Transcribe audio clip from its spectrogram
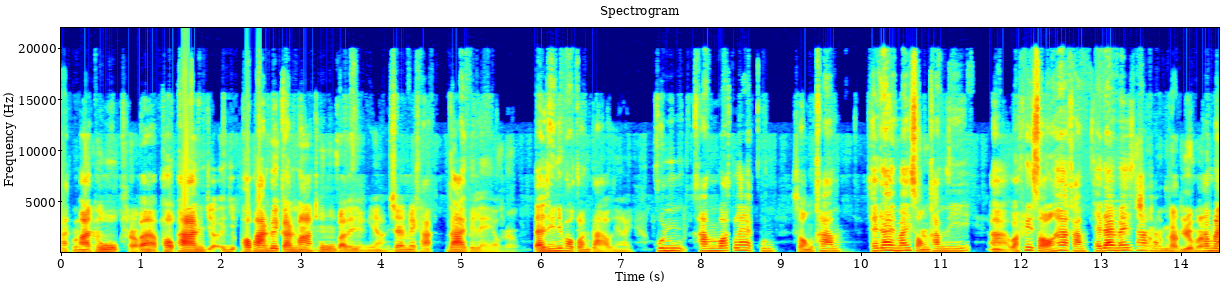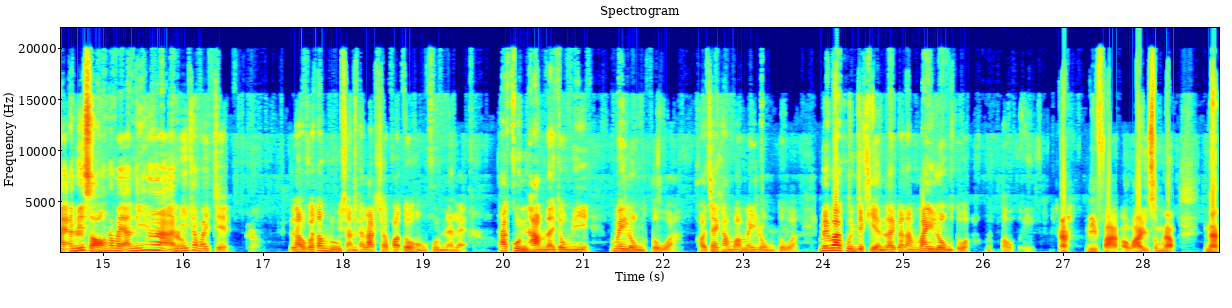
ผัสขนมมานะถูกครับอ่าพอพานพอพานด้วยกันมาอืมถูกอะไรอย่างเงี้ยอืมใช่ไหมคะ ได้ไปแล้วครับแต่ทีนี้พอกรอนเปล่ายังไง คุณคำวรรคแรกคุณสองคำใช้ได้ไหมสองคำนี้อ่าวรรคที่สองห้าคำใช้ได้ไหมห้าช่างคำน้ำหนักเยอะมากทำไมเลยอันนี้สองทำไมอันนี้ห้าอันนี้ทำไมเจ็ดครับ เราก็ต้องดูฉันทลักษณ์เฉพาะตัวของคุณนั่นแหละ ถ้าคุณทำในตรงนี้ไม่ลงตัว ขอใช้คำว่าไม่ลงตัว ไม่ว่าคุณจะเขียนอะไรก็ตามไม่ลงตัวมันตกอีกอะนี่ฝากเอาไว้สำหรับนัก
